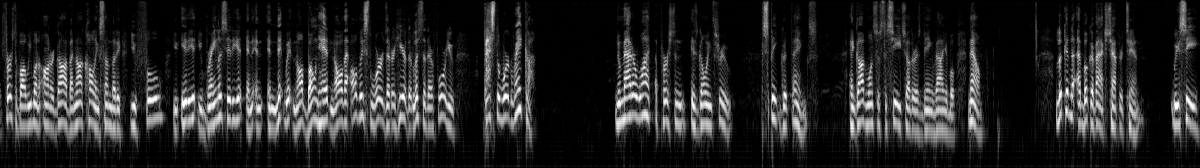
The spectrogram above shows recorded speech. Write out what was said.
first of all, we want to honor God by not calling somebody, you fool, you idiot, you brainless idiot, and, and, and nitwit, and all bonehead, and all that. All these words that are here, they're listed there for you. That's the word raca no matter what a person is going through, speak good things. And God wants us to see each other as being valuable. Now, look in the book of Acts, chapter 10. We see,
